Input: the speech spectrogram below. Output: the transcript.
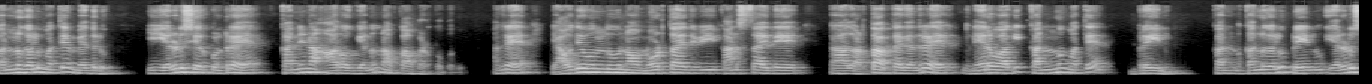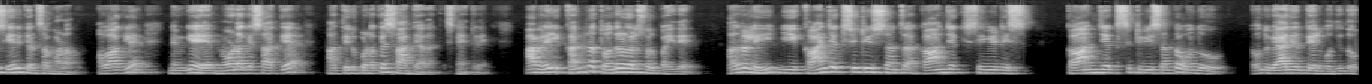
ಕಣ್ಣುಗಳು ಮತ್ತೆ ಮೆದುಳು. ಈ ಎರಡು ಸೇರ್ಕೊಂಡ್ರೆ ಕಣ್ಣಿನ ಆರೋಗ್ಯ ಅನ್ನೋದು ನಾವು ಕಾಪಾಡ್ಕೋಬಹುದು ಅಂದ್ರೆ ಯಾವುದೇ ಒಂದು ನಾವು ನೋಡ್ತಾ ಇದೀವಿ ಕಾಣಿಸ್ತಾ ಇದೆ, ಅದು ಅರ್ಥ ಆಗ್ತಾ ಇದೆ ಅಂದ್ರೆ ನೇರವಾಗಿ ಕಣ್ಣು ಮತ್ತೆ ಬ್ರೈನ್ ಕಣ್ಣು ಕಣ್ಣುಗಳು, ಬ್ರೈನ್ ಎರಡು ಸೇರಿ ಕೆಲಸ ಮಾಡೋದು. ಅವಾಗ್ಲೇ ನಿಮ್ಗೆ ನೋಡೋಕೆ ಸಾಧ್ಯ, ಆ ತಿಳ್ಕೊಳಕ್ಕೆ ಸಾಧ್ಯ ಆಗುತ್ತೆ ಸ್ನೇಹಿತರೆ. ಆಮೇಲೆ ಈ ಕಣ್ಣಿನ ತೊಂದರೆಗಳು ಸ್ವಲ್ಪ ಇದೆ. ಅದರಲ್ಲಿ ಈ ಕಾಂಜೆಕ್ಸಿಟಿಸ್ ಅಂತ, ಕಾಂಜೆಕ್ಸಿವಿಟಿಸ್, ಕಾಂಜೆಕ್ಸಿಟಿವಿಸ್ ಅಂತ ಒಂದು ಒಂದು ವ್ಯಾಧಿ ಅಂತ ಹೇಳ್ಬೋದು ಇದು.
